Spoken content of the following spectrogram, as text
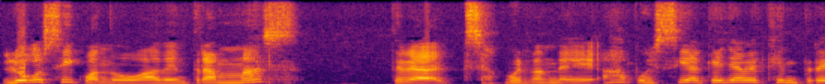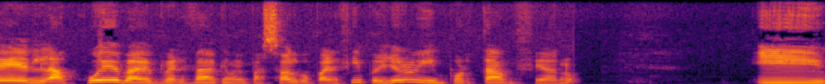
Luego sí, cuando adentran más, se acuerdan de, ah, pues sí, aquella vez que entré en la cueva es verdad que me pasó algo parecido, pero yo no le di importancia, ¿no? Y,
